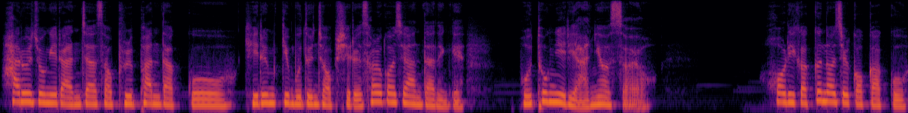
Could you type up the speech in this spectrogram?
하루 종일 앉아서 불판 닦고 기름기 묻은 접시를 설거지한다는 게 보통 일이 아니었어요. 허리가 끊어질 것 같고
